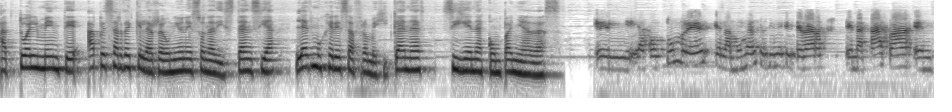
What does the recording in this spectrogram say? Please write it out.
Actualmente, a pesar de que las reuniones son a distancia, las mujeres afromexicanas siguen acompañadas. Costumbre es que la mujer se tiene que quedar en la casa, en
